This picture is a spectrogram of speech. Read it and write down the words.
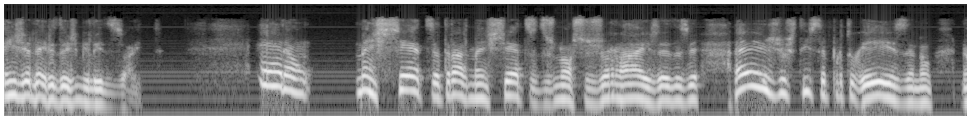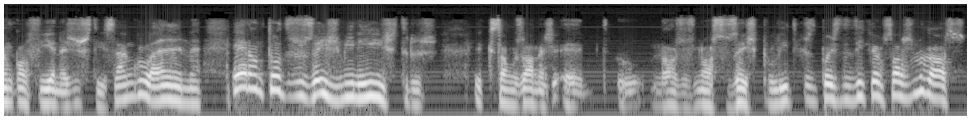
em janeiro de 2018? Eram manchetes atrás manchetes dos nossos jornais a dizer a justiça portuguesa não, não confia na justiça angolana. Eram todos os ex-ministros que são os homens, eh, nós, os nossos ex-políticos, depois dedicam-se aos negócios.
